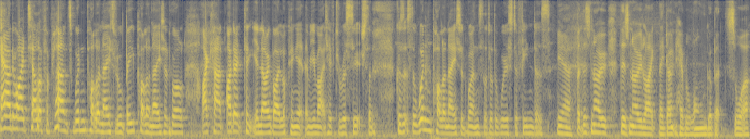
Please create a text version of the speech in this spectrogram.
How do I tell if a plant's wind pollinated or bee pollinated? Well, I can't. I don't think you know by looking at them. You might have to research them because it's the wind pollinated ones that are the worst offenders. Yeah, but there's no, there's no like they don't have longer bits or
